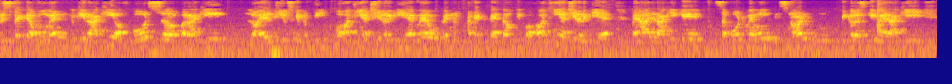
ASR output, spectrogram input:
respect a women क्योंकि Rakhi of course Rakhi loyal थी उसके प्रति बहुत ही अच्छी लड़की है। मैं ओपन कहता हूँ कि बहुत ही अच्छी लड़की है। मैं आज राखी के सपोर्ट में हूँ। इट्स नॉट बिकॉज़ कि मैं राखी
